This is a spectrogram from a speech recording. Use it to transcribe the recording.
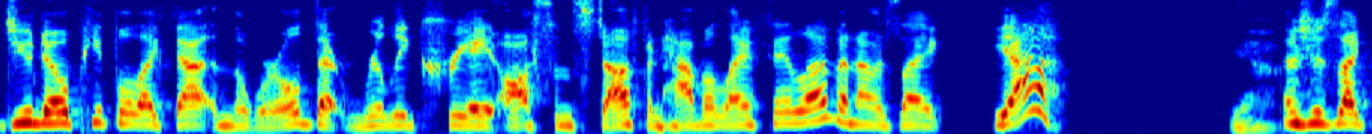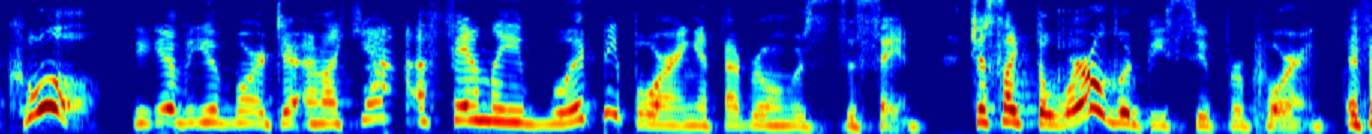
do you know people like that in the world that really create awesome stuff and have a life they love? And i was like yeah. Yeah. And she's like cool you have you have more i'm like yeah a family would be boring if everyone was the same just like the world would be super boring if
